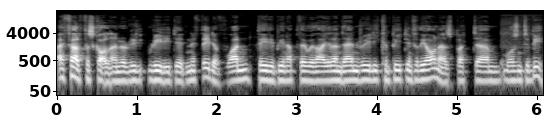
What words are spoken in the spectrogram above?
I felt for Scotland, I really, really did. And if they'd have won, they'd have been up there with Ireland and really competing for the honours, but um, wasn't to be.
